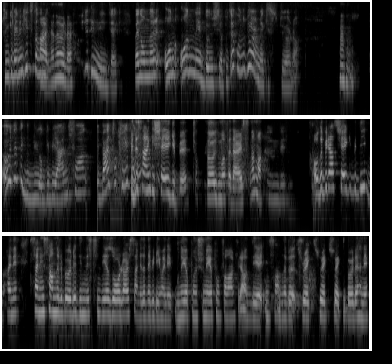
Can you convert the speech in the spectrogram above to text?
Çünkü benim hiç tanımadığım Aynen öyle. öyle dinleyecek. Ben onları, on, on ne dönüş yapacak onu görmek istiyorum. Hı hı. Öyle de gidiyor gibi yani şu an. Ben çok keyif Bir de alıyorum. sanki şey gibi çok böldüm affedersin ama o da biraz şey gibi değil mi? Hani sen insanları böyle dinlesin diye zorlarsan ya da ne bileyim hani bunu yapın şunu yapın falan filan diye insanları sürekli sürekli sürekli böyle hani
